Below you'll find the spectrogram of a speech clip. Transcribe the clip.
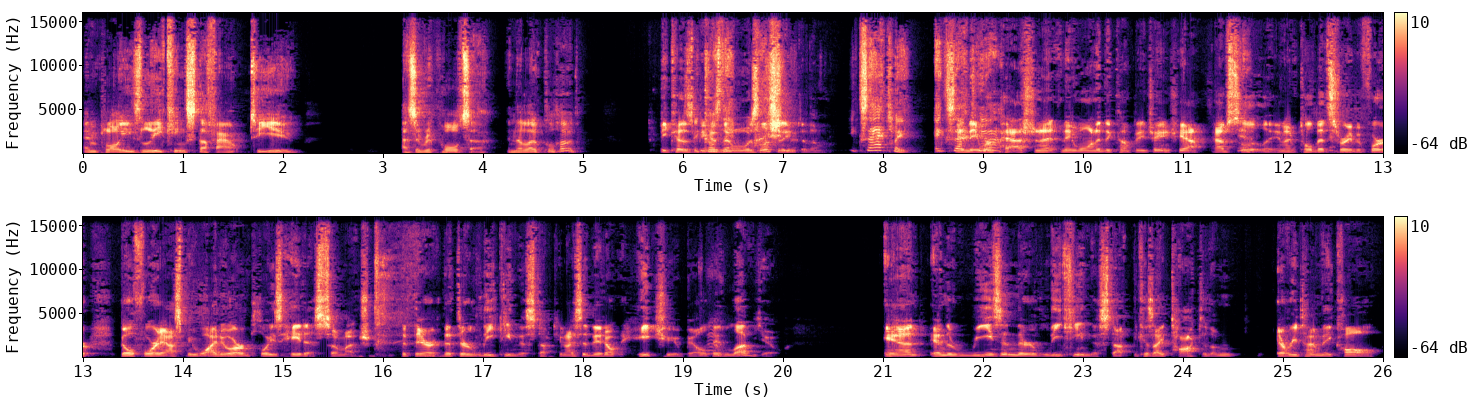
employees leaking stuff out to you as a reporter in the local hood? Because because, because no one was listening to them. Exactly. Exactly. And they were passionate and they wanted the company to change. Yeah, absolutely. Yeah. And I've told that story before. Bill Ford asked me, "Why do our employees hate us so much that they're that they're leaking this stuff?" to You know, I said, "They don't hate you, Bill. They love you." And and the reason they're leaking this stuff because I talk to them every time they call.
